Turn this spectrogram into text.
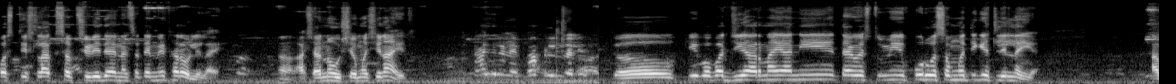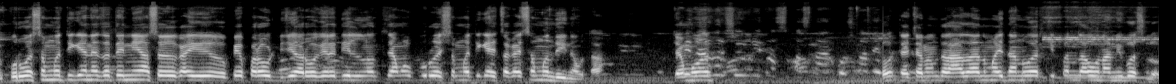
पस्तीस लाख सबसिडी देण्याचं त्यांनी ठरवलेलं आहे. अशा नऊशे मशीन आहेत. की बाबा जी आर नाही आणि त्यावेळेस तुम्ही पूर्वसंमती घेतलेली नाही पूर्वसंमती घेण्याचा त्यांनी असं काही पेपर आउट जी आर वगैरे दिलं नव्हतं त्यामुळे पूर्वसंमती घ्यायचा काही संबंधही नव्हता. त्यामुळे हो, त्याच्यानंतर आझाद मैदानवरती पण जाऊन आम्ही बसलो.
